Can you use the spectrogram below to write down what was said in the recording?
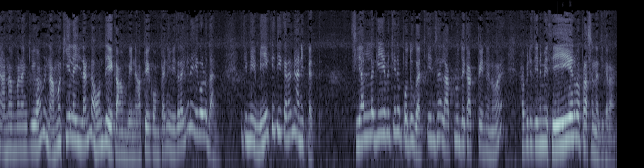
අනම්මනම් කිව්වම නම කියලා ඉල්ලන්න හොඳ ඒක හම් වෙන්නේ අපේ කම්පැනි විතරයි කියලා ඒගොල්ලෝ දන්න. ඉතින් මේ මේකෙදි කරන්නේ අනිත් පැත්ත. සියල්ලගේම තියෙන පොදු ගතිය නිසා ලක්ෂණ දෙකක් පෙන්නනවා අපිට තියෙන මේ සේරම ප්‍රශ්න නැති කරන්න.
